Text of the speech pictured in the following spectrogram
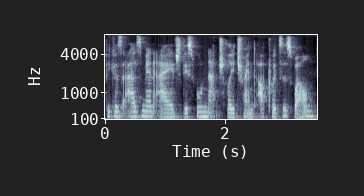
because as men age, this will naturally trend upwards as well.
